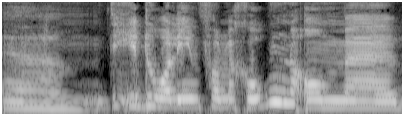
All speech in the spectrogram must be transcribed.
ehm, det är dålig information om eh,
